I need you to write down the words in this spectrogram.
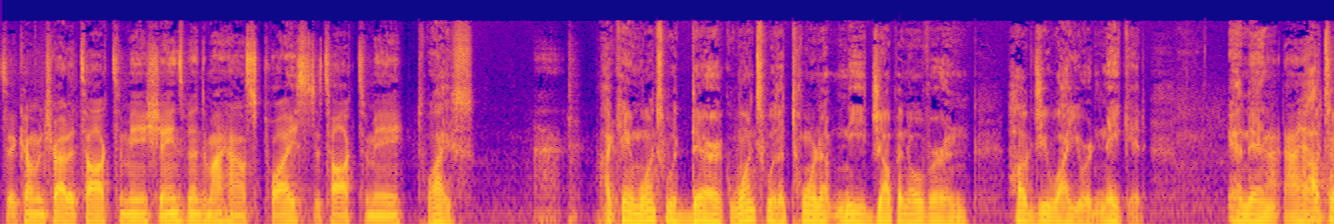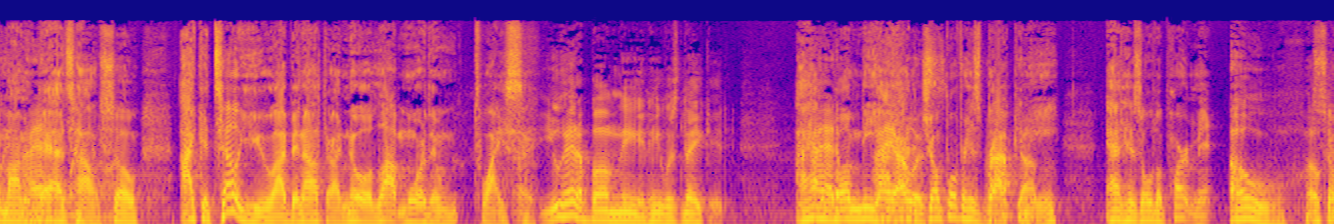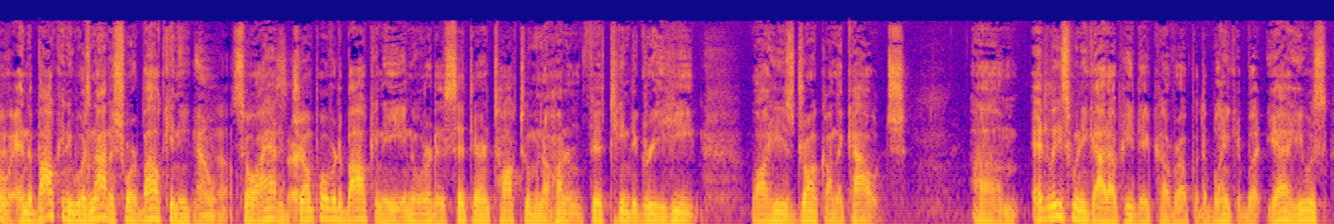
to come and try to talk to me. Shane's been to my house twice to talk to me. Twice. I came once with Derek, once with a torn up knee, jumping over and hugged you while you were naked, and then I- I out to mom and I had a dad's house. So I could tell you, I've been out there. I know a lot more than twice. You had a bum knee and he was naked. I had, I had a a- bum knee. I, I- I had to jump over his wrapped up. balcony at his old apartment. Oh, okay. So, and the balcony was not a short balcony. No. No. So I had to jump over the balcony in order to sit there and talk to him in 115 degree heat while he's drunk on the couch. Um, at least when he got up, he did cover up with a blanket. But yeah, he was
